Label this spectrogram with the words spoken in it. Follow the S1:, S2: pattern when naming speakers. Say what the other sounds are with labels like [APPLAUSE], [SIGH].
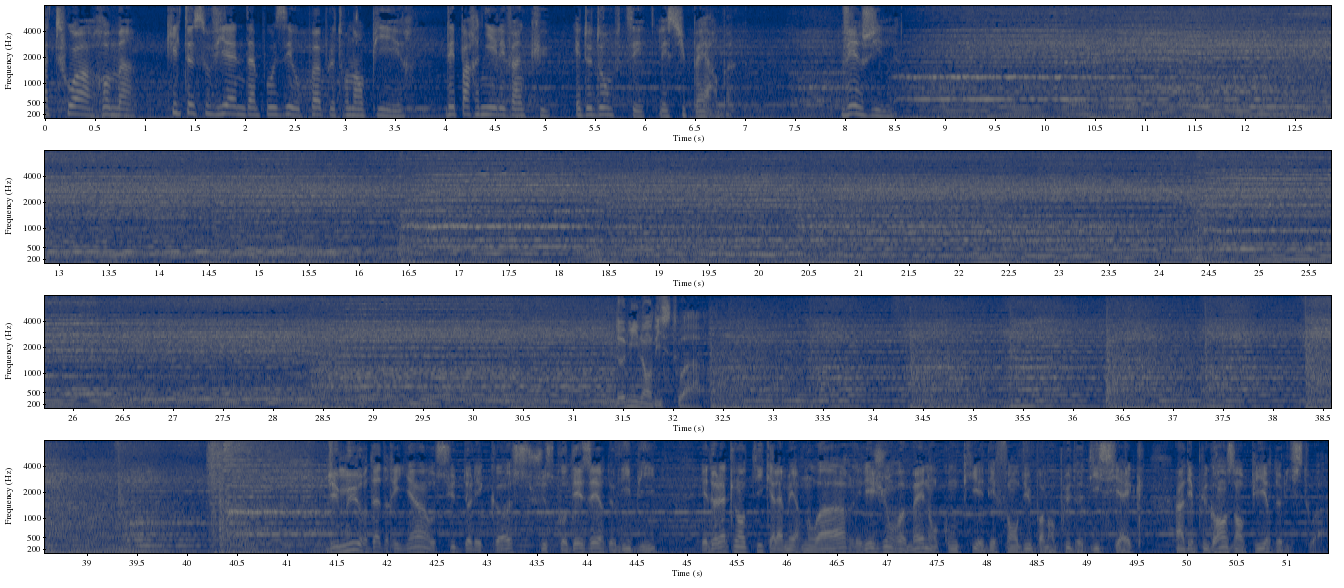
S1: À toi, Romain, qu'il te souvienne d'imposer au peuple ton empire, d'épargner les vaincus et de dompter les superbes. Virgile.
S2: D'histoire. Du mur d'Adrien au sud de l'Écosse jusqu'au désert de Libye et de l'Atlantique à la mer Noire, les légions romaines ont conquis et défendu pendant plus de dix siècles un des plus grands empires de l'histoire.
